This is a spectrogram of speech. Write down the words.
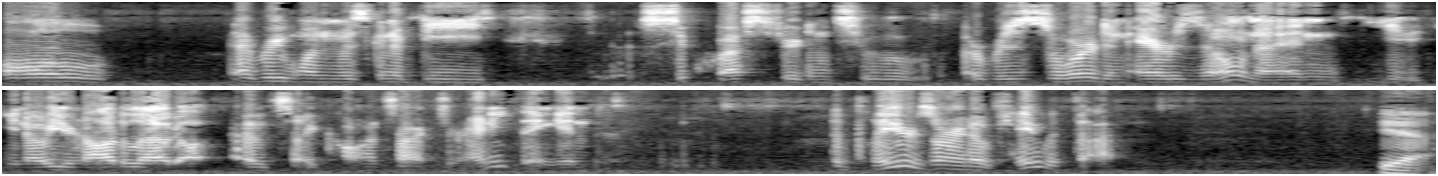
all everyone was going to be sequestered into a resort in Arizona, and you, you know you're not allowed outside contact or anything, and the players aren't okay with that. Yeah,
